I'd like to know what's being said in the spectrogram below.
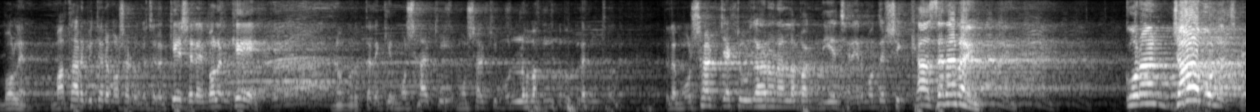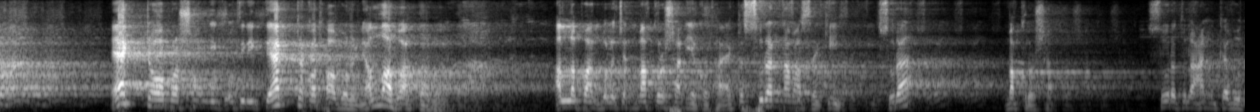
বলেন, মাথার ভিতরে মশা ঢুকেছিল। কে সেটাই বলেন, কে? নম্বর তাহলে কি মশা কি, মশার কি মূল্যবান না বলেন তো? তাহলে মশার যে একটা উদাহরণ আল্লাহ পাক দিয়েছেন, এর মধ্যে শিক্ষা আছে না নাই? কোরআন যা বলেছে, একটা অপ্রাসঙ্গিক, অতিরিক্ত একটা কথা বলেনি। আল্লাহ আকবার বলে আল্লাহ পাক বলেছেন, মাকড়সা নিয়ে কথা। একটা সুরার নাম আছে কি? সুরা মাকড়সা। সুরাতুল আনকাবুত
